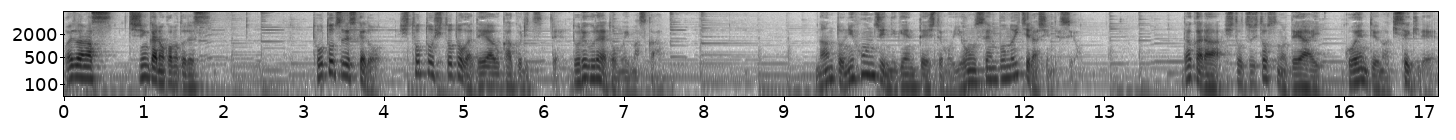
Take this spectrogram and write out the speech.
おはようございます。知人会の岡本です。唐突ですけど人と人とが出会う確率ってどれぐらいやと思いますか？なんと日本人に限定しても4000分の1らしいんですよ。だから一つ一つの出会いご縁っていうのは奇跡で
